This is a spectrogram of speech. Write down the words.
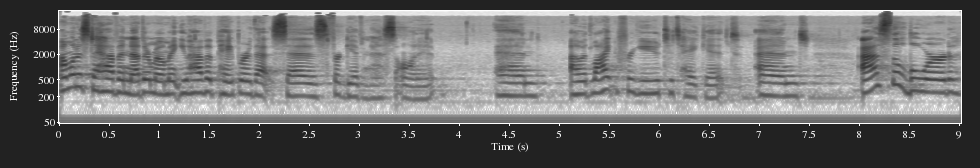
I want us to have another moment. You have a paper that says forgiveness on it. And I would like for you to take it and ask the Lord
